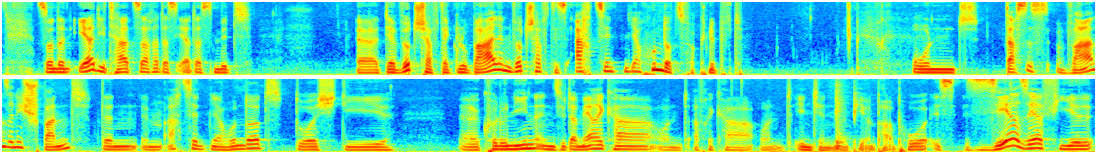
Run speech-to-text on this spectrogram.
sondern eher die Tatsache, dass er das mit äh, der Wirtschaft, der globalen Wirtschaft des 18. Jahrhunderts verknüpft. Und das ist wahnsinnig spannend, denn im 18. Jahrhundert durch die äh, Kolonien in Südamerika und Afrika und Indien, Pi und Papo ist sehr, sehr viel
